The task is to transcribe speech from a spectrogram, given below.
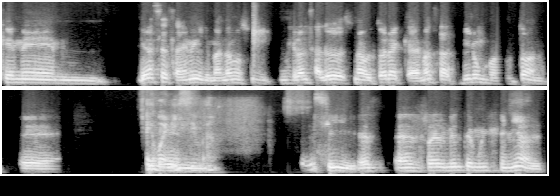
que me... Gracias a le mandamos un, gran saludo. Es una autora que además admiro un montón. Eh, es buenísima. sí, es, es, realmente muy genial.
